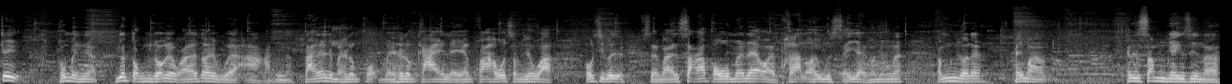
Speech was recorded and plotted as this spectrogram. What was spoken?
即係。好明嘅，如果凍咗嘅話咧，都係會係硬嘅。但係咧就未去到國，未去到界利啊掛口，甚至話好似嗰成塊紗布咁樣咧，我係拍落去會死人嗰種咧。咁呢個咧，起碼有啲心機先啊。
